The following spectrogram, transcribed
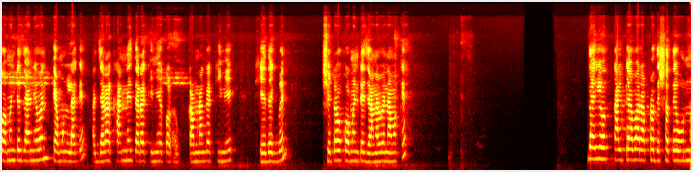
কমেন্টে জানাবেন কেমন লাগে। আর যারা খান নেই, তারা কিনে কামরাঙ্গা কিনে খেয়ে দেখবেন। সেটাও কমেন্টে জানাবেন আমাকে। যাই হোক, কালকে আবার আপনাদের সাথে অন্য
